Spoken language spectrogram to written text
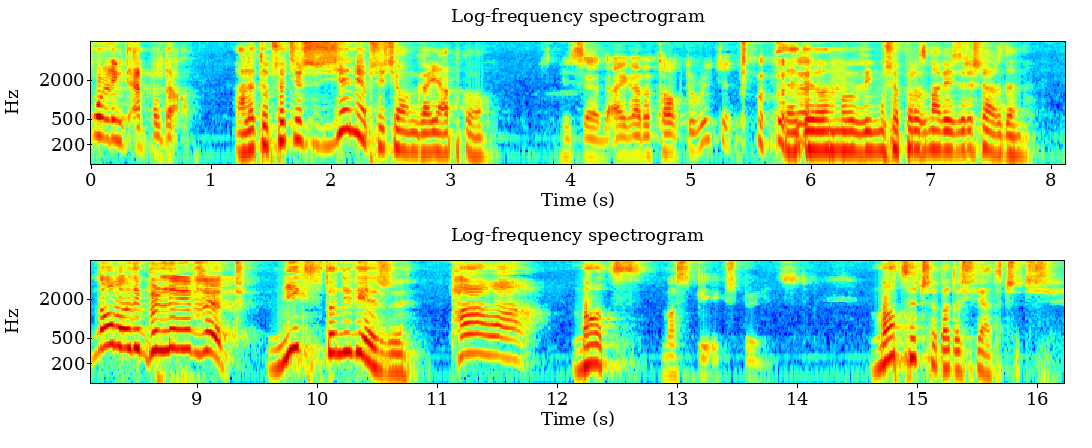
pulling the apple down. Ale to przecież Ziemia przyciąga jabłko. He said, I got to talk to Richard. Wtedy on mówi, muszę porozmawiać z Ryszardem. Nobody believes it. Nikt w to nie wierzy. Power Moc. must be experienced. Mocy trzeba doświadczyć.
